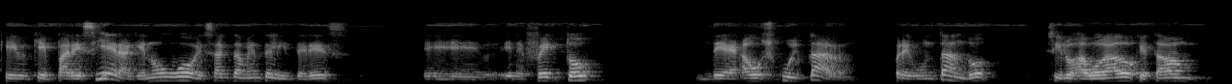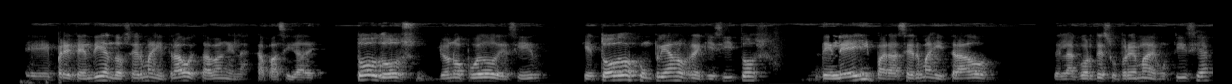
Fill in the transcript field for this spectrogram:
que, que, pareciera que no hubo exactamente el interés, eh, en efecto, de auscultar, preguntando si los abogados que estaban eh, pretendiendo ser magistrados estaban en las capacidades. Todos, yo no puedo decir que todos cumplían los requisitos de ley para ser magistrados de la Corte Suprema de Justicia.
